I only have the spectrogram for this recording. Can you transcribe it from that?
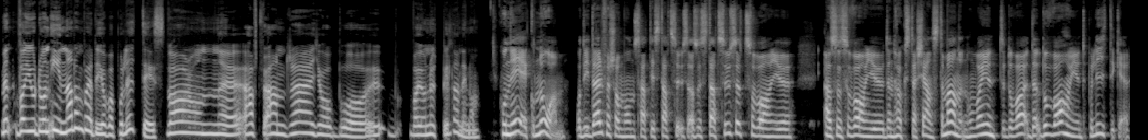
Men vad gjorde hon innan hon började jobba politiskt? Vad har hon eh, haft för andra jobb och vad är hon utbildad inom? Hon är ekonom och det är därför som hon satt i stadshuset. Alltså i stadshuset så var hon ju Alltså så var hon ju den högsta tjänstemannen. Hon var ju inte, då, var, då var hon ju inte politiker.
